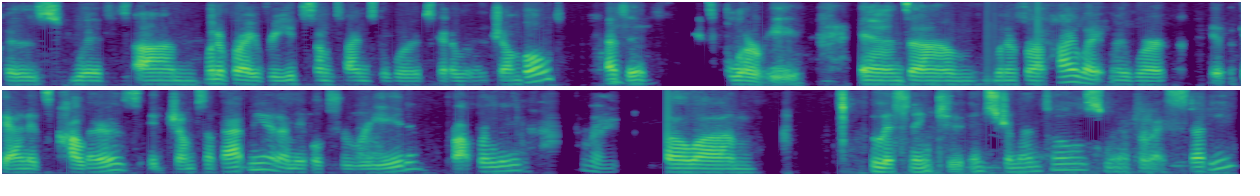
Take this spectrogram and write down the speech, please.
because with um, whenever I read, sometimes the words get a little jumbled as mm-hmm. if it's blurry. And um, whenever I highlight my work, it, again, it's colors. It jumps up at me, and I'm able to read properly. Right. So, um, listening to instrumentals whenever I study,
